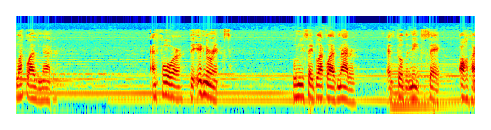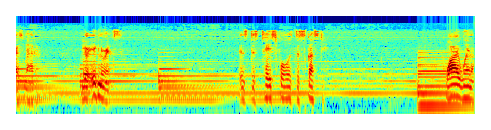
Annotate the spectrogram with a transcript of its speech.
Black Lives Matter. And for the ignorance, when we say Black Lives Matter and feel the need to say all lives matter, your ignorance is distasteful, is disgusting. Why, when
